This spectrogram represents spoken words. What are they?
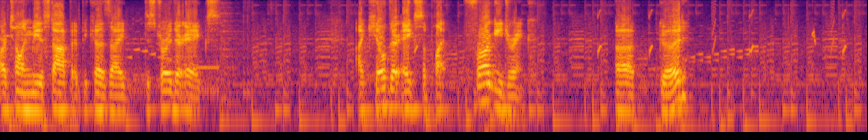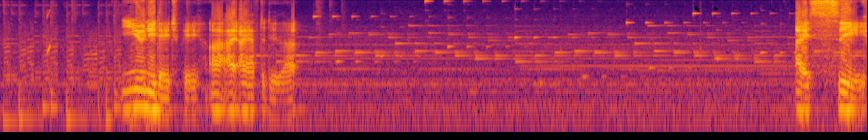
are telling me to stop it because I destroyed their eggs. I killed their egg supply. Froggy drink. Uh, good? You need HP. I, I have to do that. I see.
